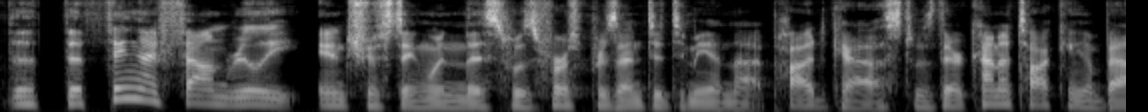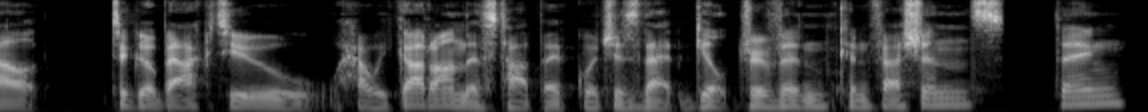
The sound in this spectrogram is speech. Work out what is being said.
The the thing I found really interesting when this was first presented to me in that podcast was they're kind of talking about to go back to how we got on this topic, which is that guilt driven confessions thing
